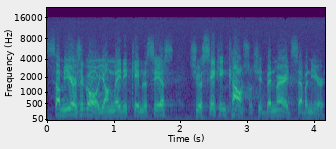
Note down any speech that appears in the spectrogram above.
Some years ago, a young lady came to see us. She was seeking counsel. She'd been married seven years.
